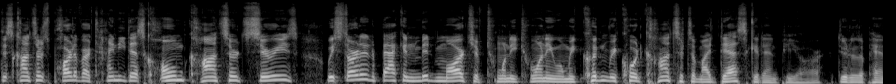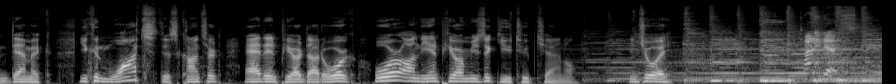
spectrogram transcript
This concert's part of our Tiny Desk Home Concert Series. We started it back in mid March of 2020 when we couldn't record concerts at my desk at NPR due to the pandemic. You can watch this concert at npr.org or on the NPR Music YouTube channel. Enjoy. Tiny Desk.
